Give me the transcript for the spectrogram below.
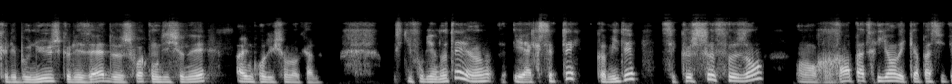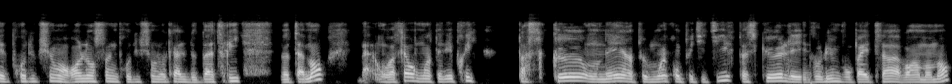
que les bonus, que les aides soient conditionnés à une production locale. Ce qu'il faut bien noter hein, et accepter comme idée, c'est que ce faisant, en rapatriant des capacités de production, en relançant une production locale de batteries notamment, ben, on va faire augmenter les prix parce que on est un peu moins compétitif, parce que les volumes vont pas être là avant un moment.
